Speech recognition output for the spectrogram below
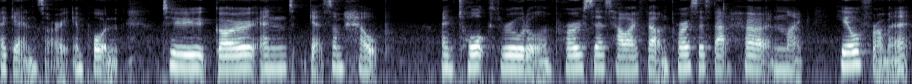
again, sorry, important to go and get some help and talk through it all and process how I felt and process that hurt and like heal from it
